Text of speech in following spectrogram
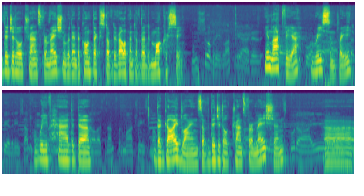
digital transformation within the context of development of the democracy. In Latvia, recently, we've had the, the guidelines of digital transformation uh,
